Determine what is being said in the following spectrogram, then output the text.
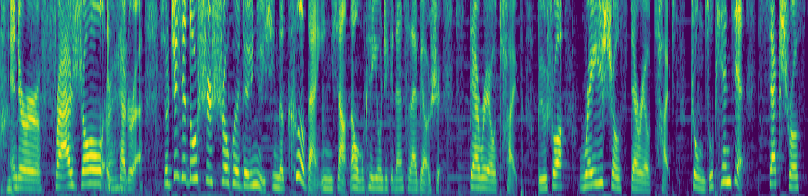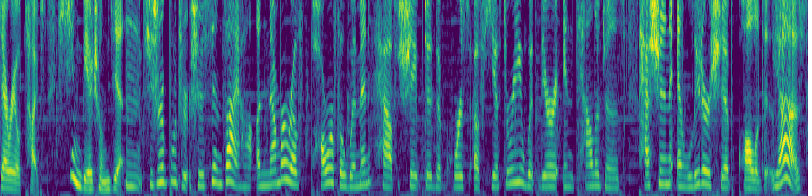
and are fragile, etc. So 这些都是社会对于女性的刻板印象。那我们可以用这个单词来表示 stereotype，比如说 racial stereotypes，种族偏见；sexual stereotypes，性别成见。嗯，其实不只是现在哈，a number of powerful women have shaped the course of history with their intelligence, passion, and leadership qualities. Yes,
